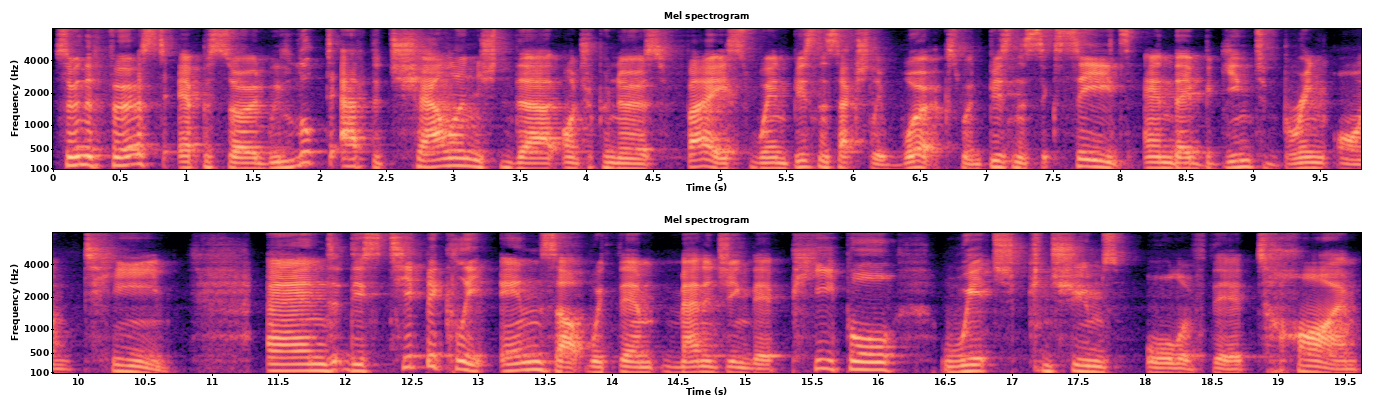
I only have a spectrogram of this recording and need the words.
So, in the first episode, we looked at the challenge that entrepreneurs face when business actually works, when business succeeds, and they begin to bring on team. And this typically ends up with them managing their people, which consumes all of their time.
